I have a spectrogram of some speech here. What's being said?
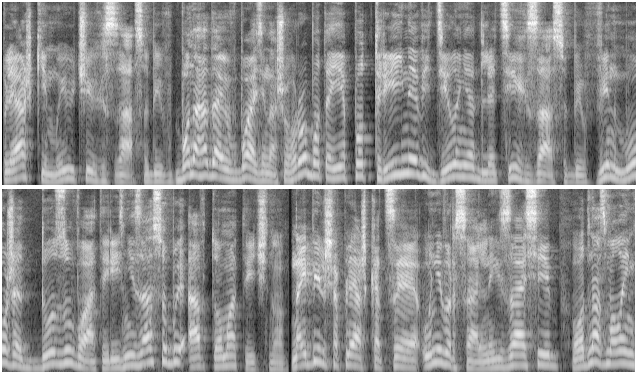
пляшки миючих засобів. Бо нагадаю, в базі нашого робота є потрійне відділення для цих засобів. Він може дозувати різні засоби автоматично. Найбільша пляшка це універсальний засіб. Одна з маленьких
